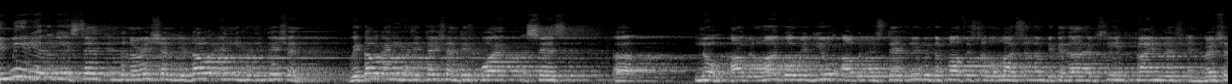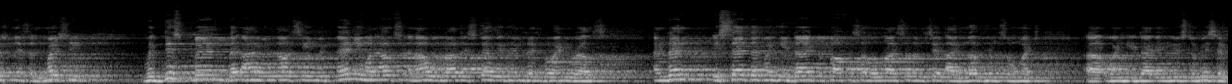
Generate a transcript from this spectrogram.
immediately he says in the narration without any hesitation, without any hesitation, this boy says, uh, no, I will not go with you. I will instead live with the Prophet ﷺ because I have seen kindness and graciousness and mercy with this man that I have not seen with anyone else, and I would rather stay with him than go anywhere else. And then he said that when he died, the Prophet ﷺ said, I love him so much uh, when he died and used to miss him.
